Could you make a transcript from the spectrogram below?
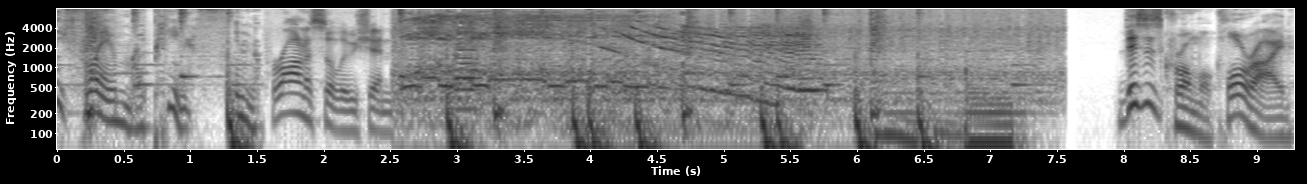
I slam my penis in the piranha solution. This is chromyl chloride,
